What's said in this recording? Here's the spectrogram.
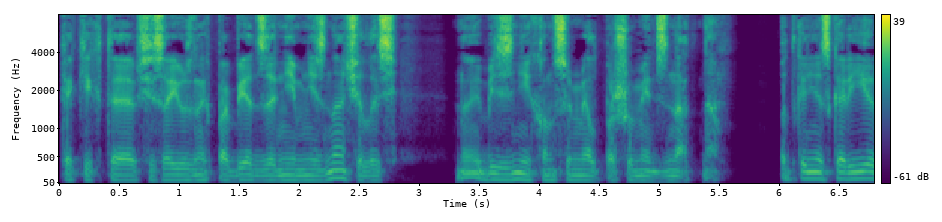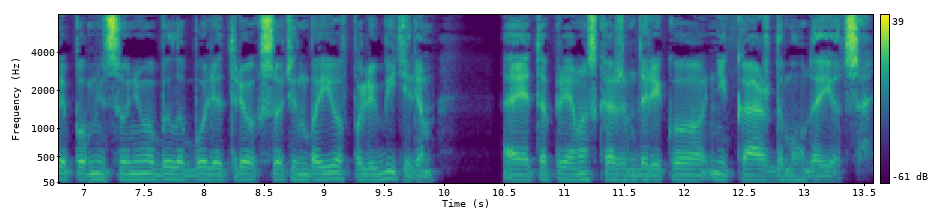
Каких-то всесоюзных побед за ним не значилось, но и без них он сумел пошуметь знатно. Под конец карьеры, помнится, у него было более трех сотен боев по любителям, а это, прямо скажем, далеко не каждому удается.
